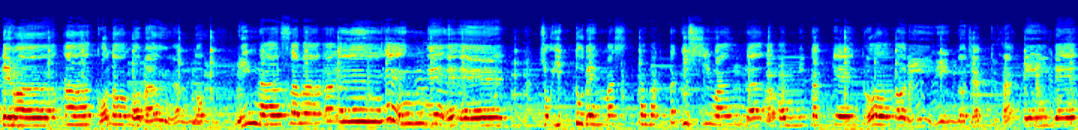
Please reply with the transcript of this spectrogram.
ではこの晩の皆様へちょいと出ました私はお見かけ通りの若輩で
